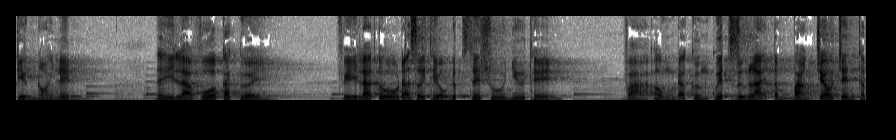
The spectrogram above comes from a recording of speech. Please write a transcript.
tiếng nói lên Đây là vua các người Phi La Tô đã giới thiệu Đức Giêsu như thế và ông đã cương quyết giữ lại tấm bảng treo trên thập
